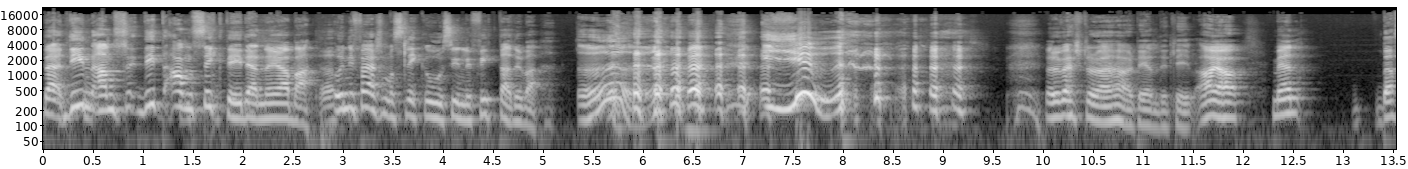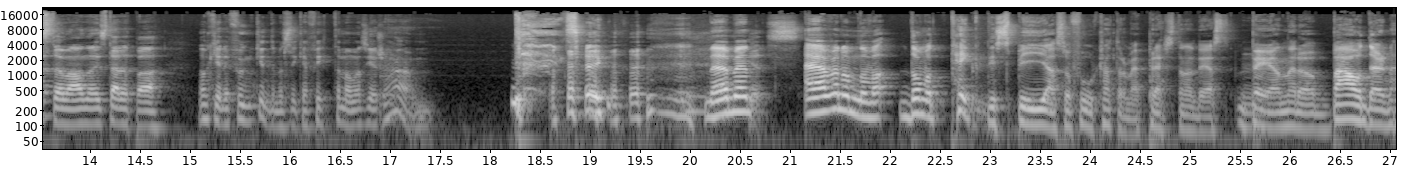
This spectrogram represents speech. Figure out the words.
Där, din ans ditt ansikte i den när jag bara, ungefär som att slicka osynlig fitta, du bara. Ew! Det är det värsta du har hört i hela ditt liv. Ah, ja, men Bäst om man istället bara... Okej, det funkar inte med att slicka fitta, men man ska göra så här. Nej men, Yes. även om de var, de var täckt i spya så fortsatte de här prästerna deras böner och Bowdern,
